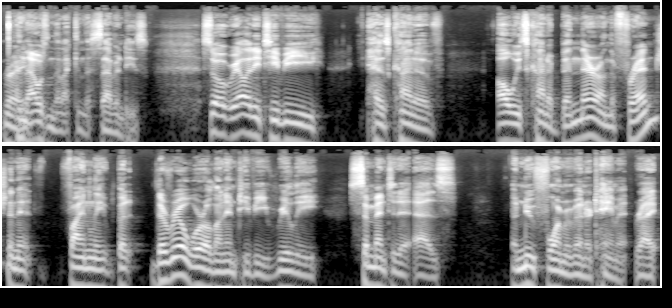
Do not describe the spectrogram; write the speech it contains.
Right. And that was in the, like in the 70s. So reality TV has kind of always kind of been there on the fringe and it finally but the real world on MTV really cemented it as a new form of entertainment, right?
